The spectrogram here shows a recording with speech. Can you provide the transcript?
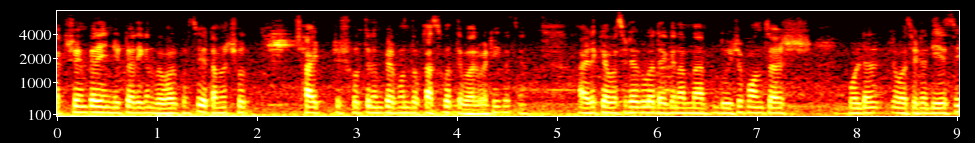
একশো এমপিয়ার ইন্ডিক্টর এখানে ব্যবহার করছি। এটা আমরা ষাট সত্তর এমপিয়ার পর্যন্ত কাজ করতে পারবে, ঠিক আছে? আর এটা ক্যাপাসিটারগুলো দেখেন আপনার দুইশো পঞ্চাশ ভোল্টের ক্যাপাসিটি দিয়েছি।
